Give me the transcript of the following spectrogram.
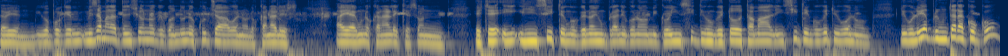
Está bien, digo, porque me llama la atención ¿no? que cuando uno escucha, bueno, los canales, hay algunos canales que son, este, y, insisten con que no hay un plan económico, insisten con que todo está mal, insisten con que esto, y bueno, digo, le voy a preguntar a Coco,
